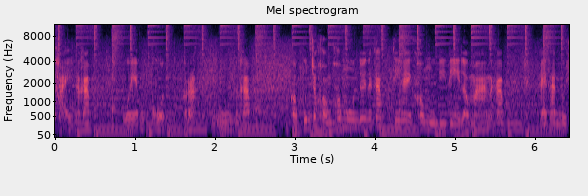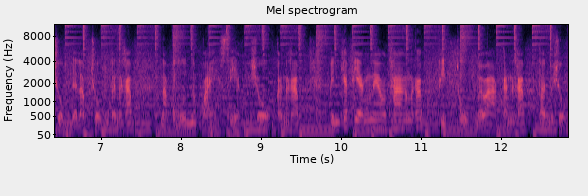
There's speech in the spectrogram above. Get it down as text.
ไทยนะครับ เวฟคนรักงูนะครับ ขอบคุณเจ้าของข้อมูลด้วยนะครับ ที่ให้ข้อมูลดีๆเรามานะครับ ให้ท่านผู้ชมได้รับชมกันนะครับนำไปลุ้นนำไปเสี่ยงโชคกันนะครับ เป็นแค่เพียงแนวทางนะครับ ผิดถูกไม่ว่ากันนะครับ ท่านผู้ชม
